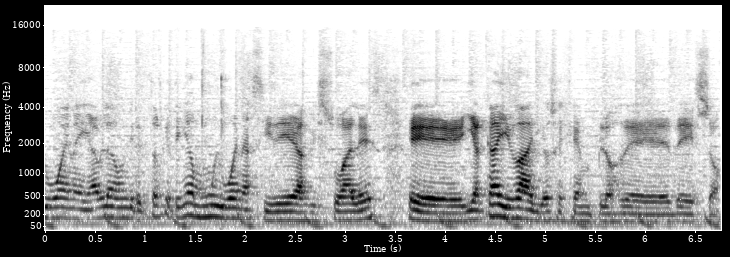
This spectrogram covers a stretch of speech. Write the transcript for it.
buena y habla de un director que tenía muy buenas ideas visuales eh, y acá hay varios ejemplos de, de eso.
